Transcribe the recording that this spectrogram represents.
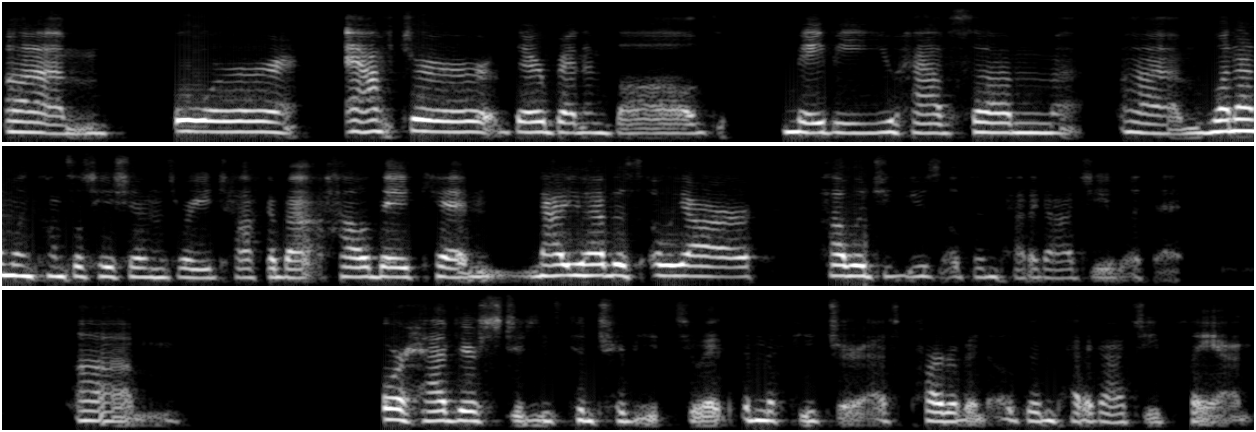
Um, or after they've been involved, maybe you have some um, one-on-one consultations where you talk about how they can, now you have this OER, how would you use open pedagogy with it? Um, or have your students contribute to it in the future as part of an open pedagogy plan.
